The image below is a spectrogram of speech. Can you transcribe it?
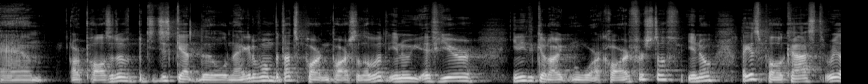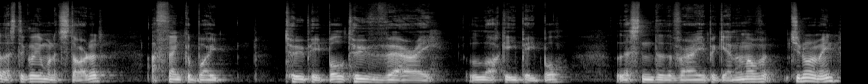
um, are positive, but you just get the old negative one. But that's part and parcel of it. You know, if you're you need to get out and work hard for stuff. You know, like this podcast. Realistically, when it started, I think about two people, two very lucky people listen to the very beginning of it. Do you know what I mean?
